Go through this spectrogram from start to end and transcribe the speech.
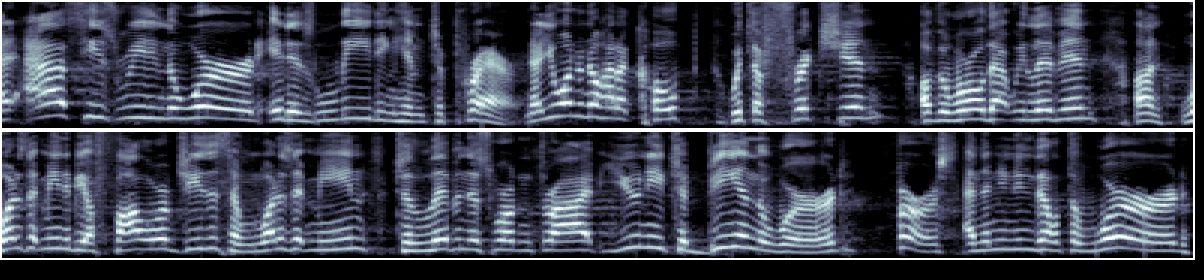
and as he's reading the word, it is leading him to prayer. Now you want to know how to cope with the friction of the world that we live in on what does it mean to be a follower of Jesus and what does it mean to live in this world and thrive? You need to be in the word first, and then you need to let the word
